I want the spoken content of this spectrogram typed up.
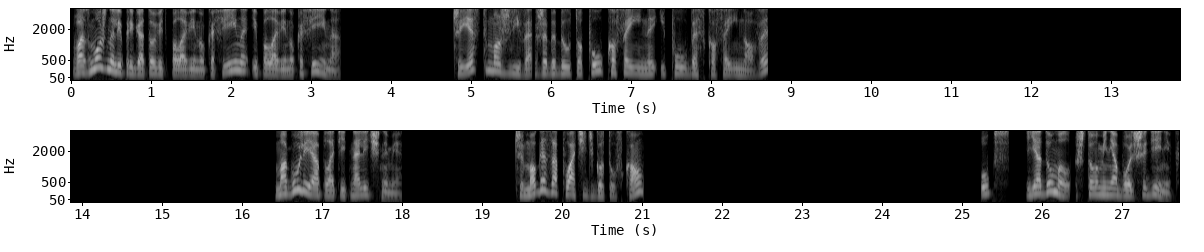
Возможно ли приготовить половину кофеина и половину кофеина? Czy jest możliwe, żeby był to pół kofeiny i pół bezkofeinowy? Могу ли я оплатить наличными? Czy mogę zapłacić gotówką? Упс, я думал, что у меня больше денег.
